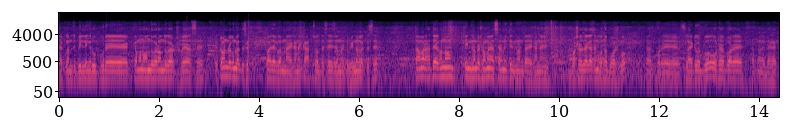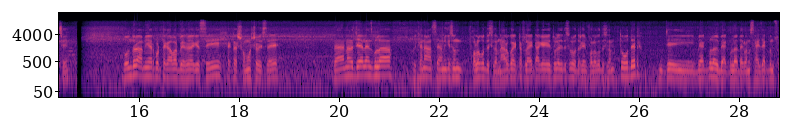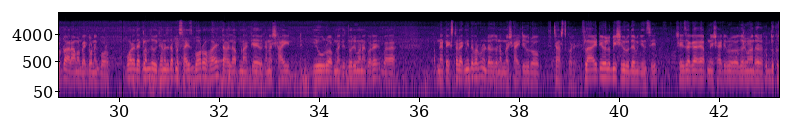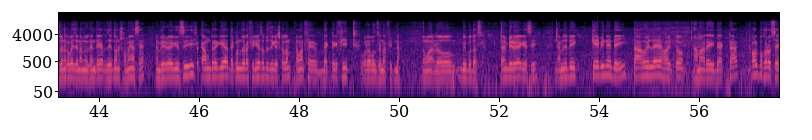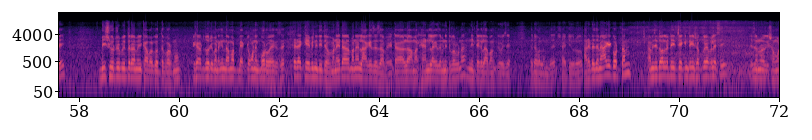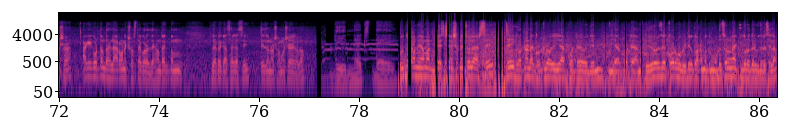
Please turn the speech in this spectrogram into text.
দেখলাম যে বিল্ডিংয়ের উপরে কেমন অন্ধকার অন্ধকার হয়ে আছে। একটু অন্যরকম লাগতেছে। পরে দেখলাম না, এখানে কাজ চলতেছে, এই জন্য একটু ভিন্ন লাগতেছে। তো আমার হাতে এখনও তিন ঘণ্টা সময় আছে, আমি তিন ঘণ্টা এখানে বসার জায়গা আছে, আমি কোথাও বসবো। তারপরে ফ্লাইটে উঠবো, ওঠার পরে আপনাদের দেখাচ্ছি। বন্ধুরা, আমি এয়ারপোর্ট থেকে আবার বের হয়ে গেছি। একটা সমস্যা হয়েছে। রায়ানার যে এয়ারলাইন্সগুলা ওইখানে আছে, আমি কিছু ফলো করতেছিলাম আরও কয়েকটা ফ্লাইট আগে চলে যেতেছিল, ওদেরকে আমি ফলো করতেছিলাম। তো ওদের যেই ব্যাগগুলো, ওই ব্যাগগুলো দেখলাম সাইজ একদম ছোটো আর আমার ব্যাগটা অনেক বড়। পরে দেখলাম যে ওইখানে যদি আপনার সাইজ বড় হয়, তাহলে আপনাকে ওইখানে ষাট ইউরো আপনাকে জরিমানা করে বা আপনি একটা এক্সট্রা ব্যাগ নিতে পারবেন, ওটার জন্য আপনার ষাট ইউরো চার্জ করে। ফ্লাইটই হলো বিশ ইউরো দিয়ে আমি কিনছি। সেই জায়গায় আপনি ষাট ইউরো জরিমানা দেওয়া খুব দুঃখজনক হবে যেন আমি ওখান থেকে যেহেতু অনেক সময় আছে, আমি বের হয়ে গেছি। কাউন্টারে গিয়ে দেখলাম যারা ফিরিয়ে ওদের জিজ্ঞেস করলাম, আমার ব্যাগটাকে ফিট ওরা বলছে, না ফিট না। তোমারও বিপদ আছে। তো আমি বের হয়ে গেছি। আমি যদি কেবিনে দেই, তাহলে হয়তো আমার এই ব্যাগটা অল্প খরচে বিশ ইউরোর ভিতরে আমি কাভার করতে পারব। বিশাল জরিমানা, কিন্তু আমার ব্যাগটা অনেক বড় হয়ে গেছে। এটা কেবিনে দিতে হবে মানে এটা মানে লাগেজে যাবে। এটা হলো আমার হ্যান্ড লাগেজ আমি নিতে পারব না। নিতে গেলে আমাকে ওই যে যেটা বললাম যে ষাট ইউরো আর এটা যে আমি আগে করতাম, আমি যদি অলরেডি চেকিং টেকিং সব করে ফেলেছি এই জন্য আর কি সমস্যা। আগে করতাম, তাহলে আর অনেক সস্তা করে যায়। এখন তো একদম ফ্ল্যাটের কাছাকাছি এই জন্য সমস্যা হয়ে গেলো। The next day. বন্ধু, আমি আমার ডেস্টিনেশনে চলে আসছি। যেই ঘটনাটা ঘটলো এয়ারপোর্টে ওই দিন এয়ারপোর্টে আমি ভিডিও যে করব, ভিডিও করার মতো মুডে ছিল না, একটু দূরদের ভিতরে ছিলাম।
